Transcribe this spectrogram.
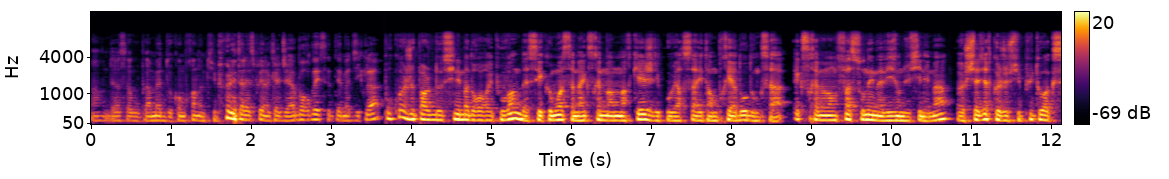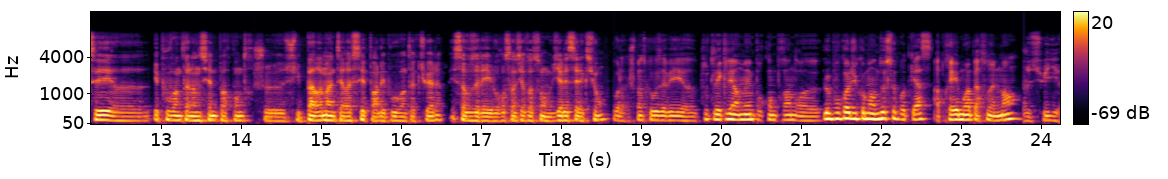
hein. Déjà, ça va vous permettre de comprendre un petit peu l'état d'esprit dans lequel j'ai abordé cette thématique-là. Pourquoi je parle de cinéma d'horreur épouvante? Ben, C'est que moi, ça m'a extrêmement marqué. J'ai découvert ça étant préado, donc ça a extrêmement façonné ma vision du cinéma. Euh, je tiens à dire que je suis plutôt axé euh, épouvante à l'ancienne, par contre. Je suis pas vraiment intéressé par l'épouvante actuelle. Et ça, vous allez le ressentir de toute façon via les sélections. Voilà, je pense que vous avez euh, toutes les clés en main pour comprendre euh, le pourquoi du comment de ce podcast. Après, moi, personnellement, je suis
